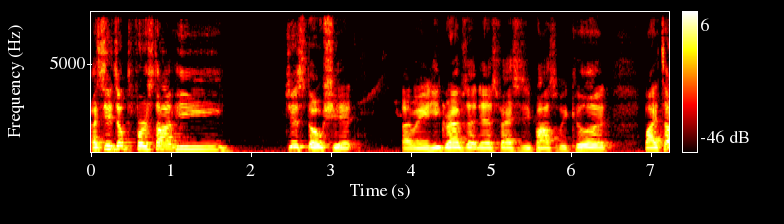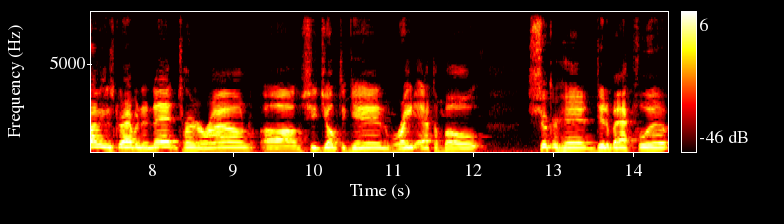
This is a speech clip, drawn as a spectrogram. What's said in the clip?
I see it jump the first time. He just oh shit. I mean, he grabs that net as fast as he possibly could. By the time he was grabbing the net and turning around, um, she jumped again right at the boat, shook her head, did a backflip.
